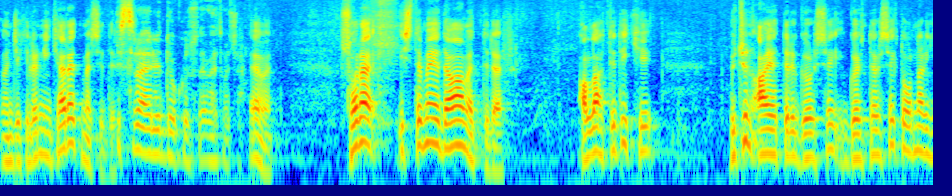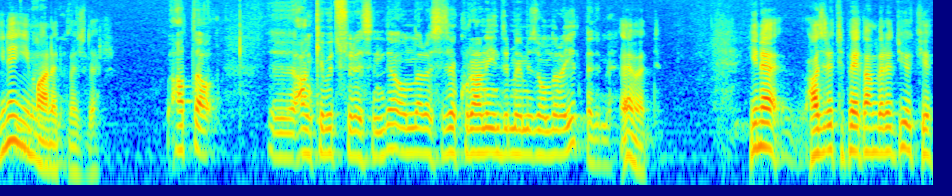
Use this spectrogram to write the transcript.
öncekilerin inkar etmesidir. İsrail'i 9 evet hocam. Evet. Sonra istemeye devam ettiler. Allah dedi ki bütün ayetleri görse, göstersek de onlar yine iman etmezler. Hatta e, Ankebut suresinde onlara size Kur'an'ı indirmemiz onlara yetmedi mi? Evet. Yine Hazreti Peygamber'e diyor ki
